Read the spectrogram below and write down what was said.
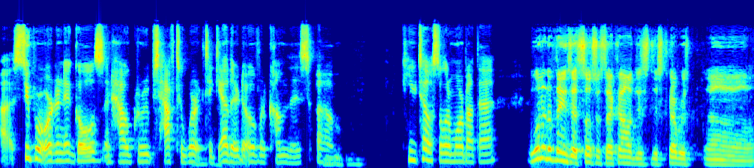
uh, superordinate goals and how groups have to work together to overcome this. Um, can you tell us a little more about that? One of the things that social psychologists discovered uh,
